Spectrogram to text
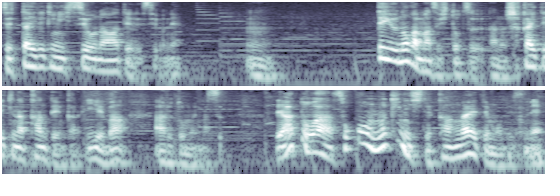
絶対的に必要なわけですよね。うん、っていうのがまず一つあの社会的な観点から言えばあると思います。であとはそこを抜きにして考えてもですね、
